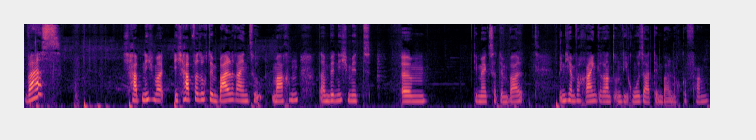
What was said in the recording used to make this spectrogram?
Was? Ich habe nicht mal. Ich habe versucht, den Ball reinzumachen. Dann bin ich mit. Ähm, die Max hat den Ball. Bin ich einfach reingerannt und die Rosa hat den Ball noch gefangen.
